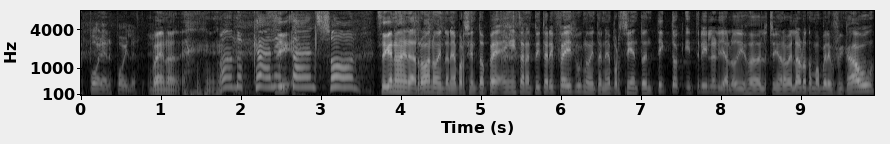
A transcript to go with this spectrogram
Spoiler, spoiler. Bueno, Cuando calienta el sol. síguenos en arroba 99% P en Instagram, Twitter y Facebook, 99% en TikTok y Thriller, ya lo dijo el señor Abelardo, estamos verificados.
